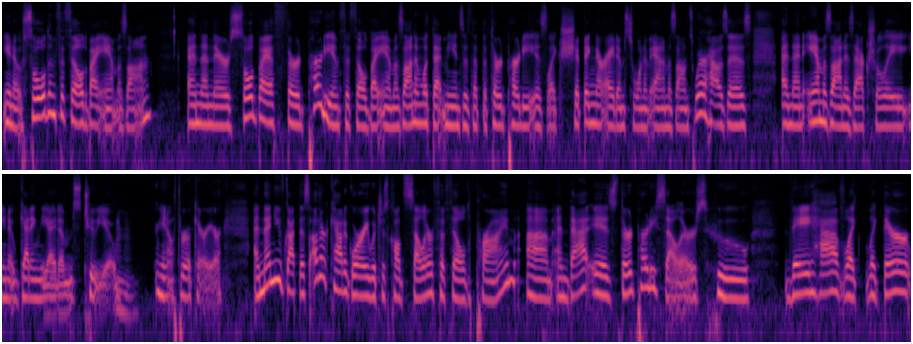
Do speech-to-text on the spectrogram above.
you know, sold and fulfilled by Amazon. And then there's sold by a third party and fulfilled by Amazon. And what that means is that the third party is like shipping their items to one of Amazon's warehouses. And then Amazon is actually, you know, getting the items to you you know, through a carrier. And then you've got this other category, which is called seller fulfilled prime. Um, and that is third party sellers who they have like like they're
